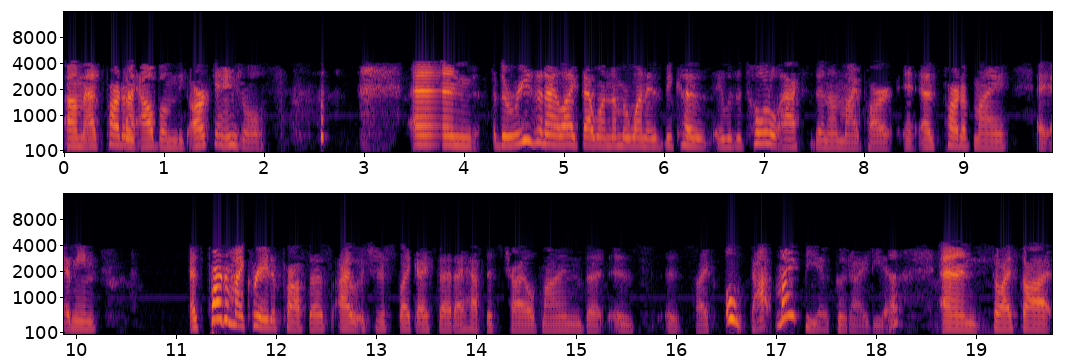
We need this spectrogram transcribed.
um, as part of my album, The Archangels. and the reason I like that one, number one, is because it was a total accident on my part. As part of my, I, I mean, as part of my creative process, I was just like I said, I have this child mind that is is like, oh, that might be a good idea, and so I thought,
